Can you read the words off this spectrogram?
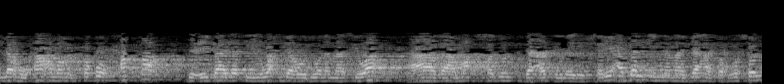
له أعظم الحقوق حقه بعبادته وحده دون ما سواه. هذا مقصد دعت إليه الشريعة بل إنما جاءت الرسل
